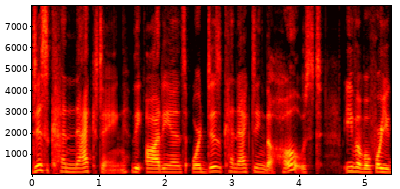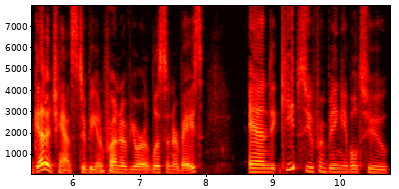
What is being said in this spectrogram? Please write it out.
disconnecting the audience or disconnecting the host even before you get a chance to be in front of your listener base and it keeps you from being able to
